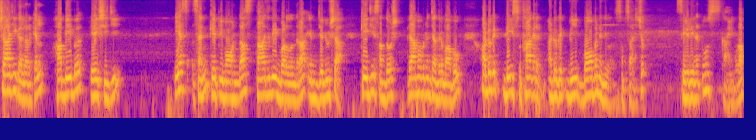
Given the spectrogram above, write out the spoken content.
Shaji Kallarakkal Habeeb A Shiji S Sen K P Mohandas Thajudeen Valavanthara M Janusha K G Santhosh Ramapuram Chandrababu advocate D Sudhakaran advocate V Boban എന്നിവർ സംസാരിച്ചു. C D net news Kayamkulam.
